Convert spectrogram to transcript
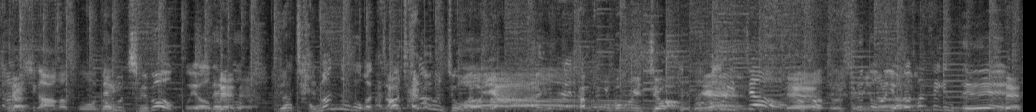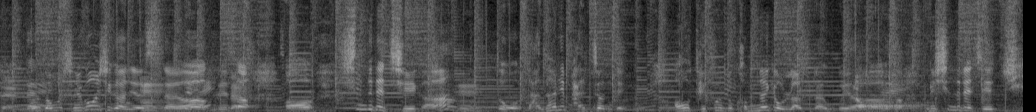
정규 씨가 와갖고 너무 즐거웠고요. 네. 그리고 네. 우리랑 잘 맞는 것 같아요. 아, 잘 봤- 좋아. 어, 이야, 이거 감독님 보고 있죠? 보고 있죠? 예, 그리고 좋습니다. 또 우리 여러 선생님들 네네. 오늘 너무 즐거운 시간이었어요. 네. 그래서 어, 신들의 지혜가 음. 또 나날이 발전되고 어, 댓글도 겁나게 올라오더라고요. 어. 그래서 우리 신들의 지혜 쭉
